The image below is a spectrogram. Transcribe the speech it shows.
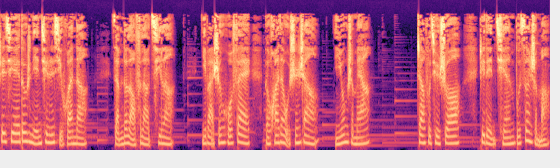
这些都是年轻人喜欢的，咱们都老夫老妻了，你把生活费都花在我身上，你用什么呀？”丈夫却说：“这点钱不算什么，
